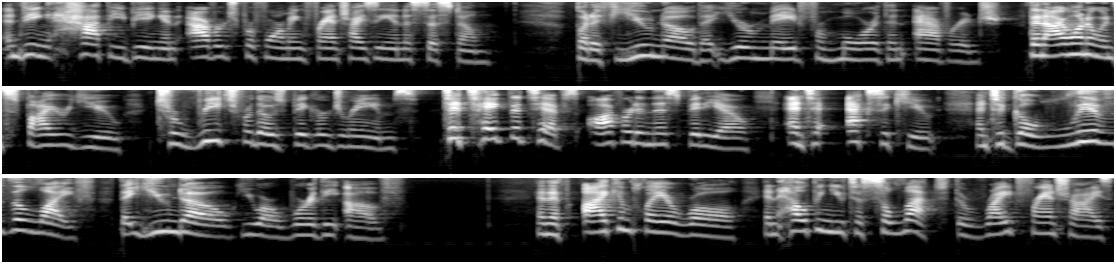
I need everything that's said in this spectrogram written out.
and being happy being an average performing franchisee in a system. But if you know that you're made for more than average, then I want to inspire you to reach for those bigger dreams, to take the tips offered in this video and to execute and to go live the life that you know you are worthy of. And if I can play a role in helping you to select the right franchise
